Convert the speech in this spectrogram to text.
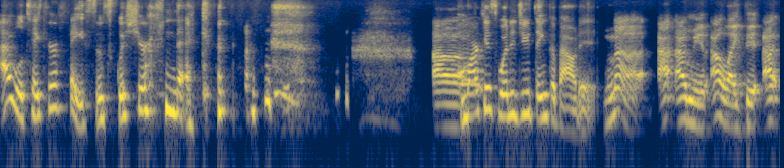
I will take your face and squish your neck. Uh, Marcus, what did you think about it? Nah, I, I mean, I liked it. I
